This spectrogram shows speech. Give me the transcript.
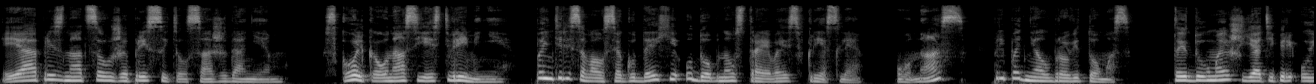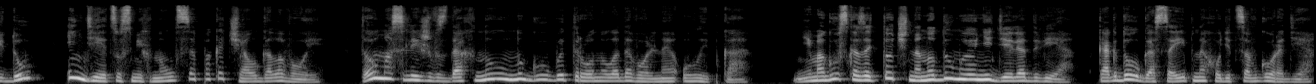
Я, признаться, уже присытился ожиданием. «Сколько у нас есть времени?» – поинтересовался Гудехи, удобно устраиваясь в кресле. «У нас?» – приподнял брови Томас. «Ты думаешь, я теперь уйду?» Индеец усмехнулся, покачал головой. Томас лишь вздохнул, но губы тронула довольная улыбка. «Не могу сказать точно, но думаю, неделя две. Как долго Саиб находится в городе?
